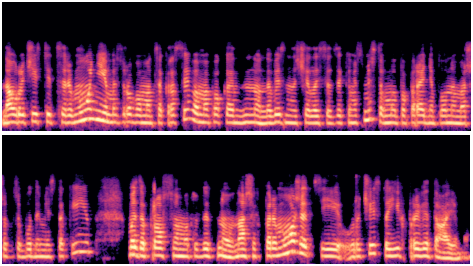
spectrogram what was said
на урочистій церемонії. Ми зробимо це красиво. Ми поки ну, не визначилися з якимось містом. Ми попередньо плануємо, що це буде місто Київ. Ми запросимо туди ну, наших переможець і урочисто їх привітаємо.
